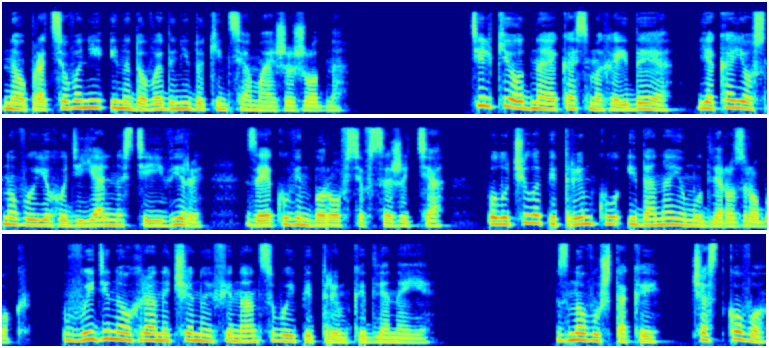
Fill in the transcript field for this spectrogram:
неопрацьовані і не доведені до кінця майже жодна. Тільки одна якась мега ідея, яка є основою його діяльності і віри, за яку він боровся все життя, получила підтримку і дана йому для розробок, в виді неограниченої фінансової підтримки для неї. Знову ж таки, частково,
